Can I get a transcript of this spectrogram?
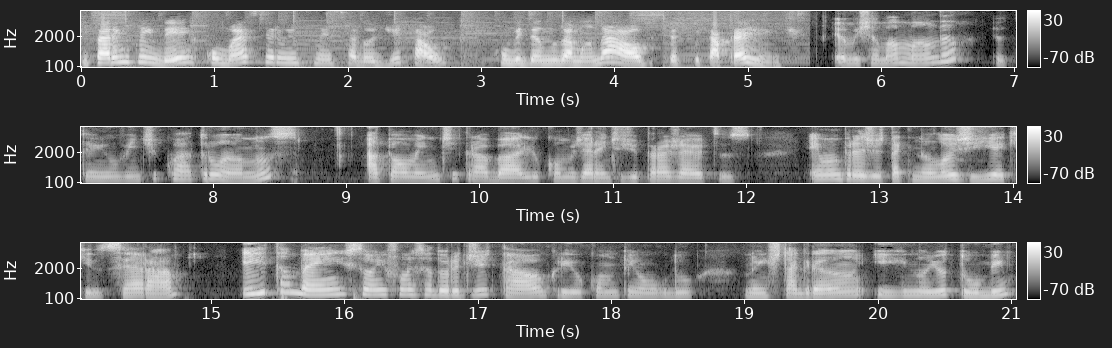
E para entender como é ser um influenciador digital, convidamos Amanda Alves para explicar para a gente. Eu me chamo Amanda, eu tenho 24 anos. Atualmente trabalho como gerente de projetos em uma empresa de tecnologia aqui do Ceará. E também sou influenciadora digital, crio conteúdo no Instagram e no YouTube,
